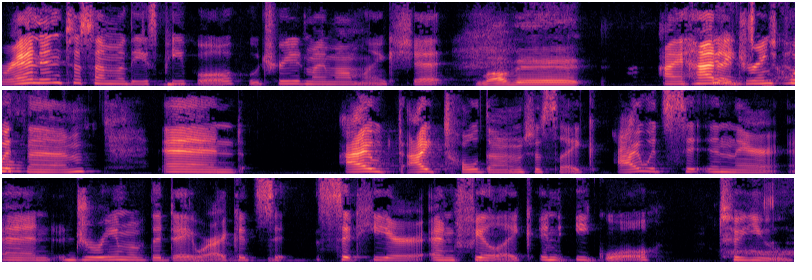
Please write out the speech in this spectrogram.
ran into some of these people who treated my mom like shit. Love it. I had Getting a drink with them and I I told them I was just like I would sit in there and dream of the day where I could sit sit here and feel like an equal to you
